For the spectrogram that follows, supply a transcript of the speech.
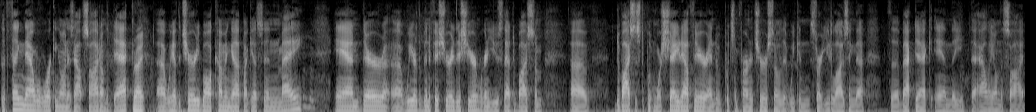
The thing now we're working on is outside on the deck. Right. Uh, we have the charity ball coming up, I guess, in May, and there uh, we are the beneficiary this year. We're going to use that to buy some uh, devices to put more shade out there and to put some furniture so that we can start utilizing the the back deck and the the alley on the side.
